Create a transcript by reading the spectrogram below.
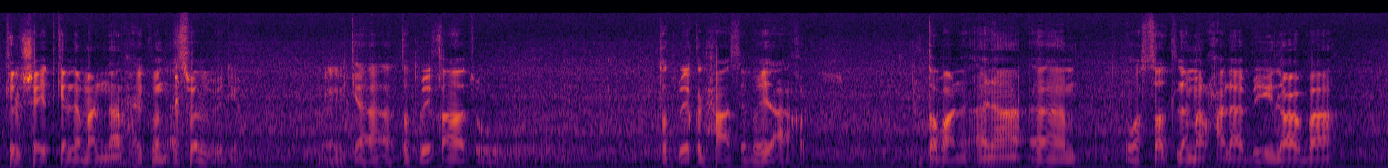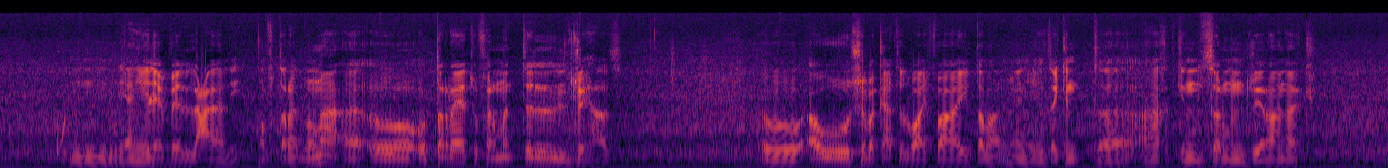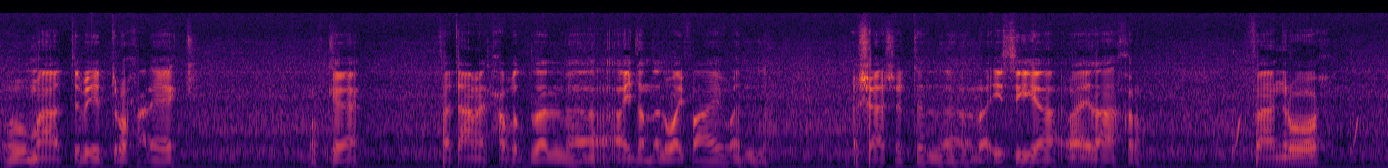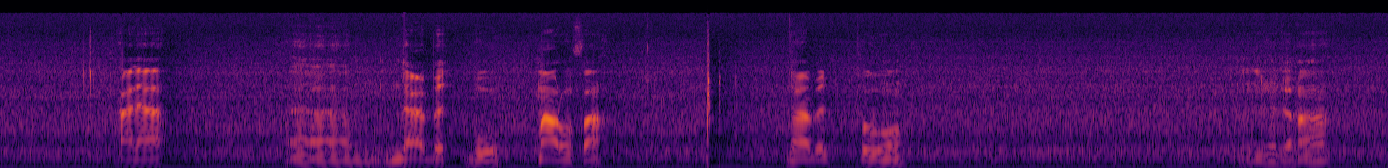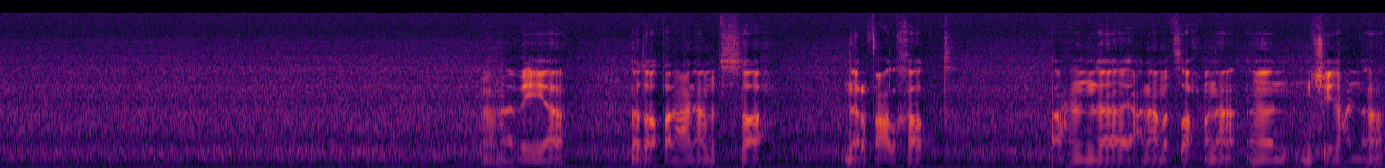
كل شيء يتكلم عنه راح يكون اسفل الفيديو يعني كتطبيقات وتطبيق الحاسب وإلى آخره. طبعا أنا وصلت لمرحلة بلعبة يعني ليفل عالي نفترض وما آه، واضطريت وفرمت الجهاز. و- أو شبكات الواي فاي طبعا. يعني إذا كنت آه، آخذ كلمة سر من جيرانك وما تبي تروح عليك أوكي. فتعمل حفظ لل أيضا للواي فاي والشاشة الرئيسية وإلى آخره. فنروح على لعبة Pou معروفة. لعبة Pou. نجدها. هذه. هي نضغط على علامة الصح. نرفع الخط. راح نلاقي علامة صح هنا آه، نشيل عنها.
